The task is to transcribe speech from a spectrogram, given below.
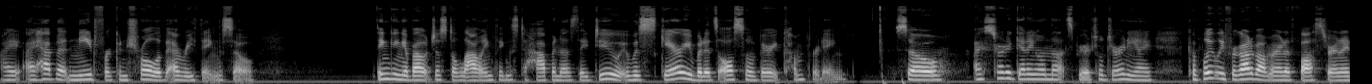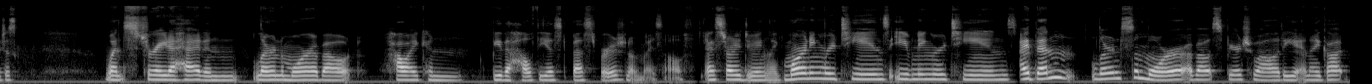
I, I have a need for control of everything, so thinking about just allowing things to happen as they do, it was scary, but it's also very comforting. So I started getting on that spiritual journey. I completely forgot about Meredith Foster and I just went straight ahead and learned more about how I can be the healthiest, best version of myself. I started doing like morning routines, evening routines. I then learned some more about spirituality and I got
